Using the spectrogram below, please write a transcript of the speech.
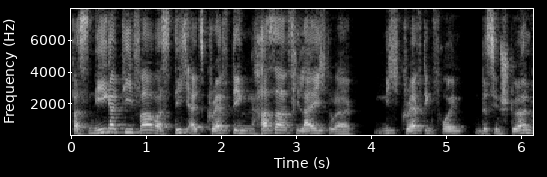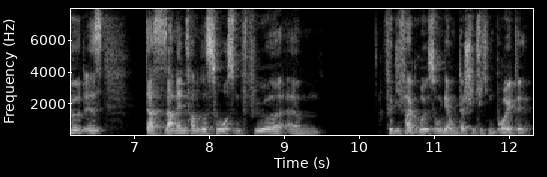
was negativ war, was dich als Crafting-Hasser vielleicht oder nicht Crafting-Freund ein bisschen stören wird, ist das Sammeln von Ressourcen für, ähm, für die Vergrößerung der unterschiedlichen Beutel.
